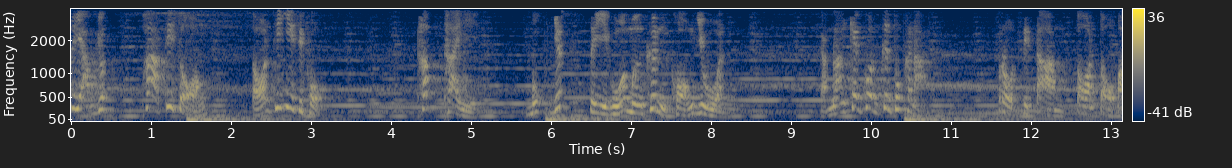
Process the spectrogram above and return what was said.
สยามยุทธภาคที่สองตอนที่ยี่สิบหกทัพไทย บุกยึดสี่หัวเมืองขึ้นของยวนกำลังเข้มข้นขึ้นทุกขณะโปรดติดตามตอนต่อไป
